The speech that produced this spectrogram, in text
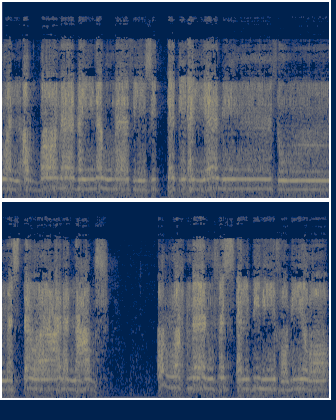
والأرض ما بينهما في ستة أيام ثم استوى على العرش. الرحمن فاسأل به خبيرا.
